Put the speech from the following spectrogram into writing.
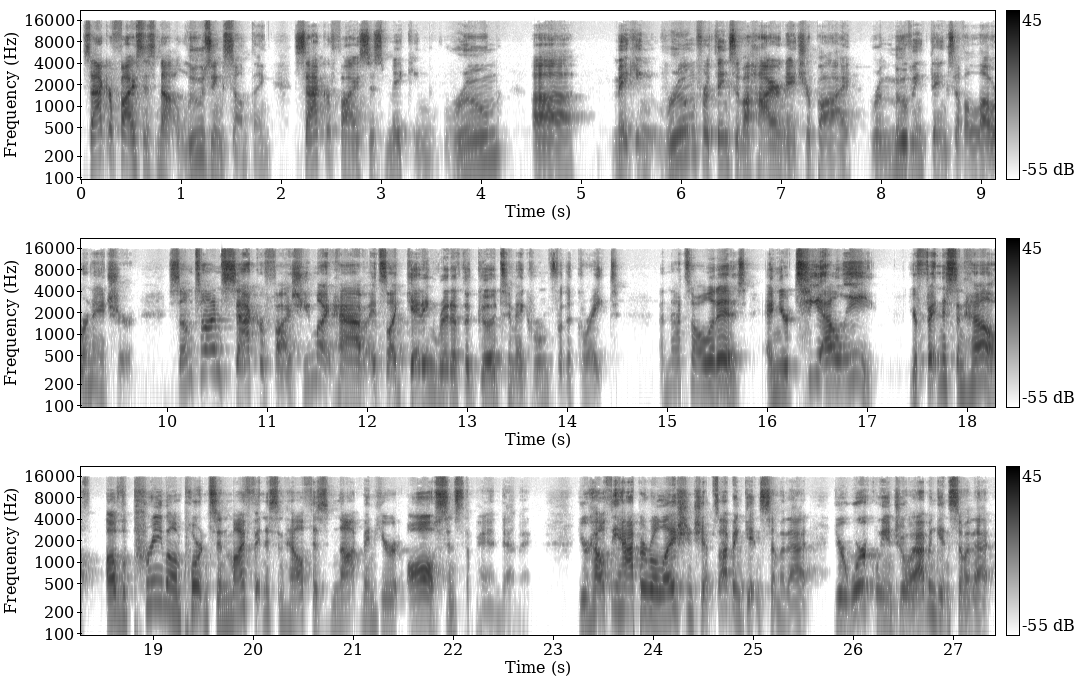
Sacrifice is not losing something. Sacrifice is making room, uh, making room for things of a higher nature by removing things of a lower nature. Sometimes sacrifice, you might have, it's like getting rid of the good to make room for the great. And that's all it is. And your TLE, your fitness and health, of primo importance. And my fitness and health has not been here at all since the pandemic. Your healthy, happy relationships, I've been getting some of that. Your work we enjoy, I've been getting some of that.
